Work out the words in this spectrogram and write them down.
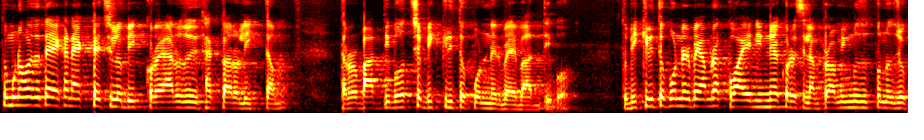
তো মুনাফা যাতে এখানে একটাই ছিল বিক্রয় আরও যদি থাকতো আরও লিখতাম। তারপর বাদ দিব হচ্ছে বিকৃত পণ্যের ব্যয় বাদ দিব। তো বিকৃত পণ্যের ব্যয় আমরা কয় নির্ণয় করেছিলাম? ক্রমিক মজুত পণ্য যোগ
